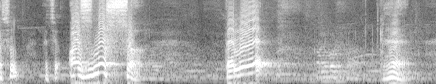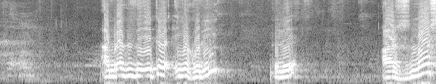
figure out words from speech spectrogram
আসুক আচ্ছা অজনস্য। তাহলে হ্যাঁ আমরা যদি এটা ইয়ে করি, তাহলে অজনস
